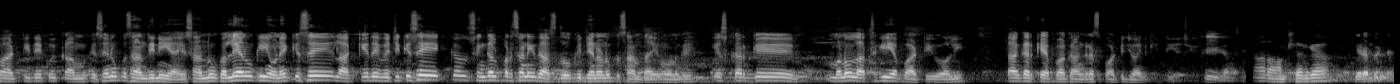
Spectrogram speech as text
ਪਾਰਟੀ ਦੇ ਕੋਈ ਕੰਮ ਕਿਸੇ ਨੂੰ ਪਸੰਦ ਹੀ ਨਹੀਂ ਆਏ। ਸਾਨੂੰ ਇਕੱਲਿਆਂ ਨੂੰ ਕੀ ਹੋਣੇ? ਕਿਸੇ ਇਲਾਕੇ ਦੇ ਵਿੱਚ ਕਿਸੇ ਇੱਕ ਸਿੰਗਲ ਪਰਸਨ ਹੀ ਦੱਸ ਦਿਓ ਕਿ ਜਿਨ੍ਹਾਂ ਨੂੰ ਪਸੰਦ ਆਏ ਹੋਣਗੇ। ਇਸ ਕਰਕੇ ਮਨੋਂ ਲੱਥ ਗਈ ਆ ਪਾਰਟੀ ਉਹ ਵਾਲੀ। ਤਾਂ ਕਰਕੇ ਆਪਾਂ ਕਾਂਗਰਸ ਪਾਰਟੀ ਜੁਆਇਨ ਕੀਤੀ ਹੈ ਜੀ। ਠੀਕ ਹੈ ਭਾਈ ਨਾਂ ਰਾਮ ਸਿੰਘ ਆ। ਕਿਹੜਾ ਪਿੰਡ ਹੈ?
